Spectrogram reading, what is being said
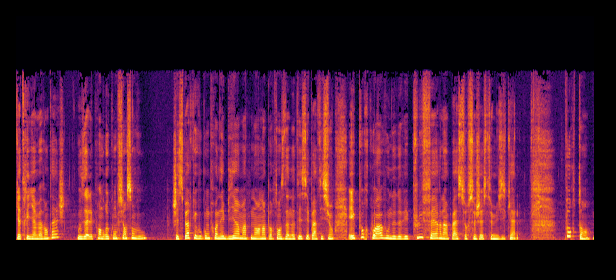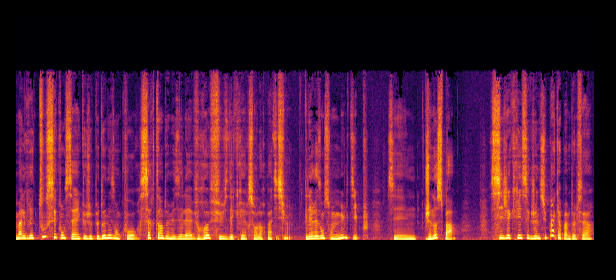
Quatrième avantage, vous allez prendre confiance en vous. J'espère que vous comprenez bien maintenant l'importance d'annoter ces partitions et pourquoi vous ne devez plus faire l'impasse sur ce geste musical. Pourtant, malgré tous ces conseils que je peux donner en cours, certains de mes élèves refusent d'écrire sur leur partition. Et les raisons sont multiples. Je n'ose pas. Si j'écris, c'est que je ne suis pas capable de le faire.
